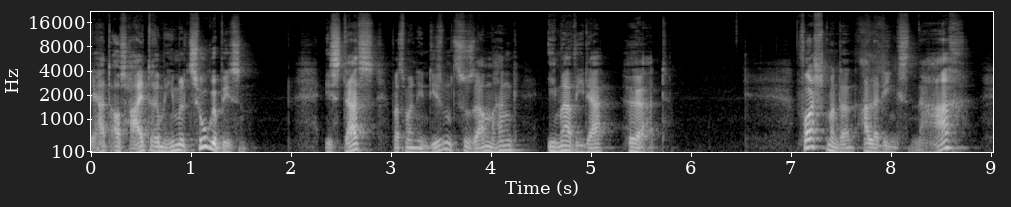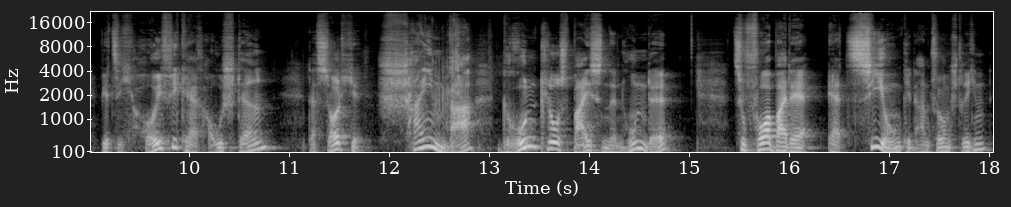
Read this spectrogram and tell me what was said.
Der hat aus heiterem Himmel zugebissen. Ist das, was man in diesem Zusammenhang immer wieder hört. Forscht man dann allerdings nach, wird sich häufig herausstellen, dass solche scheinbar grundlos beißenden Hunde zuvor bei der Erziehung, in Anführungsstrichen,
